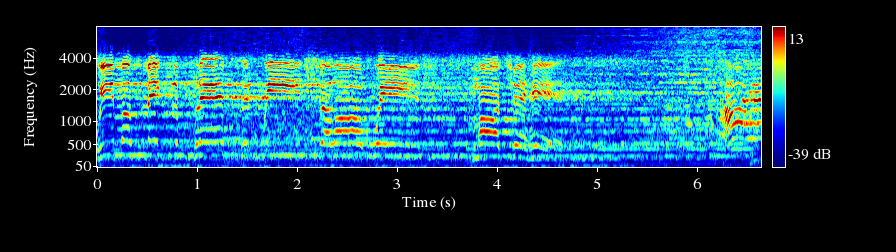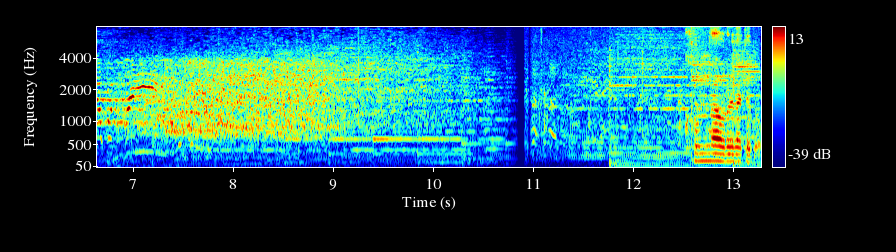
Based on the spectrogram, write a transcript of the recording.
We must make the pledge that we shall always march ahead. I have a dream. こんな俺だけど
